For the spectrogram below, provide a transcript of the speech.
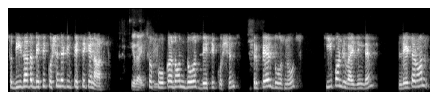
so these are the basic questions that upsc can ask You're right. So focus on those basic questions, prepare those notes, keep on revising them. Later on,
